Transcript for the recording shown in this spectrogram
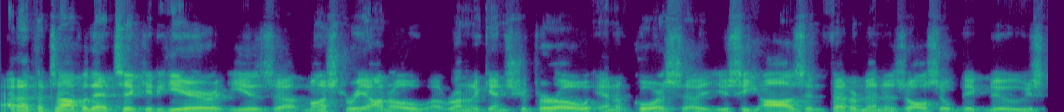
And at the top of that ticket here is uh, Mastriano uh, running against Shapiro. And of course, uh, you see Oz and Fetterman is also big news.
